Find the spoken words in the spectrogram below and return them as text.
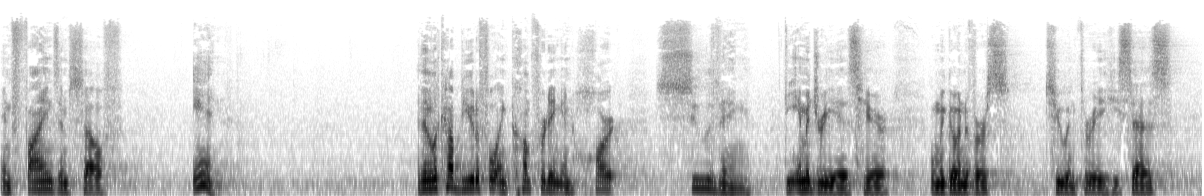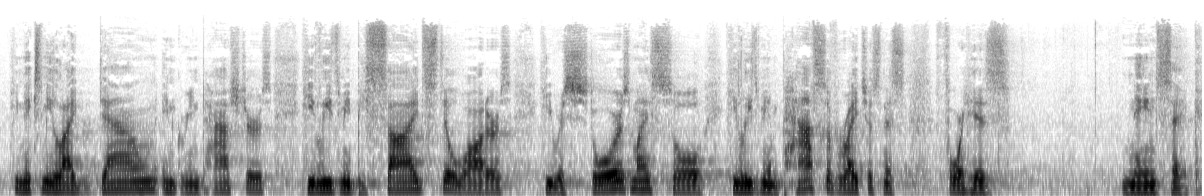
and finds himself in. And then look how beautiful and comforting and heart soothing the imagery is here when we go into verse 2 and 3. He says, he makes me lie down in green pastures. He leads me beside still waters. He restores my soul. He leads me in paths of righteousness for his namesake.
